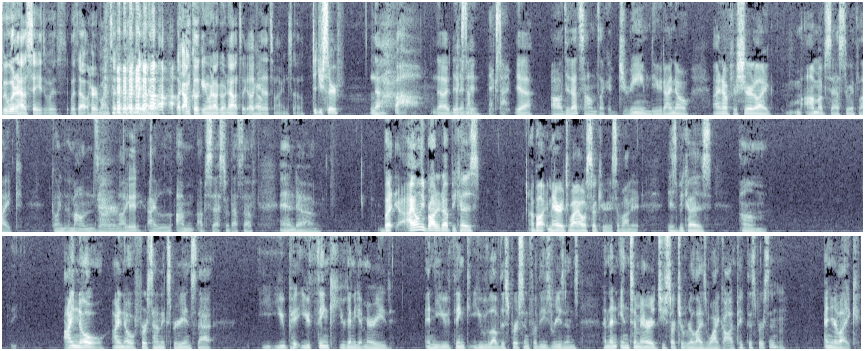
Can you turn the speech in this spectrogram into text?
we wouldn't have saved with without her mindset of like, hey, no, like I'm cooking, we're not going out. It's like, okay, Yeah. that's fine. So Did you surf? no, Ah, no, I didn't. next time. dude. Next time. Yeah, oh dude that sounds like a dream dude i know i know for sure like I'm obsessed with like going to the mountains or like Dude. i l- i'm obsessed with that stuff and um but i only brought it up because about marriage why i was so curious about it is because um i know i know firsthand experience that you pay, you think you're going to get married and you think you love this person for these reasons and then into marriage you start to realize why god picked this person. And you're like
